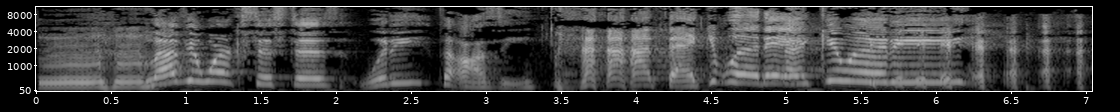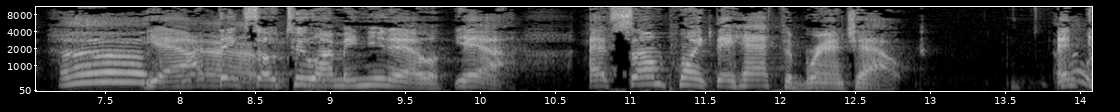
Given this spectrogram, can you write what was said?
Mm-hmm. Love your work, sisters. Woody the Aussie. Thank you, Woody. Thank you, Woody. Oh, yeah, I think so too. I mean, you know, yeah. At some point, they had to branch out. And,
